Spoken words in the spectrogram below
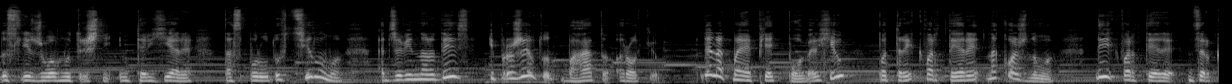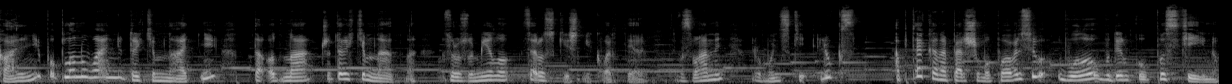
досліджував внутрішні інтер'єри та споруду в цілому, адже він народився і прожив тут багато років. Будинок має п'ять поверхів, по три квартири на кожному. Дві квартири дзеркальні по плануванню, трикімнатні та одна чотирикімнатна. Зрозуміло, це розкішні квартири, так званий румунський люкс. Аптека на першому поверсі була у будинку постійно.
